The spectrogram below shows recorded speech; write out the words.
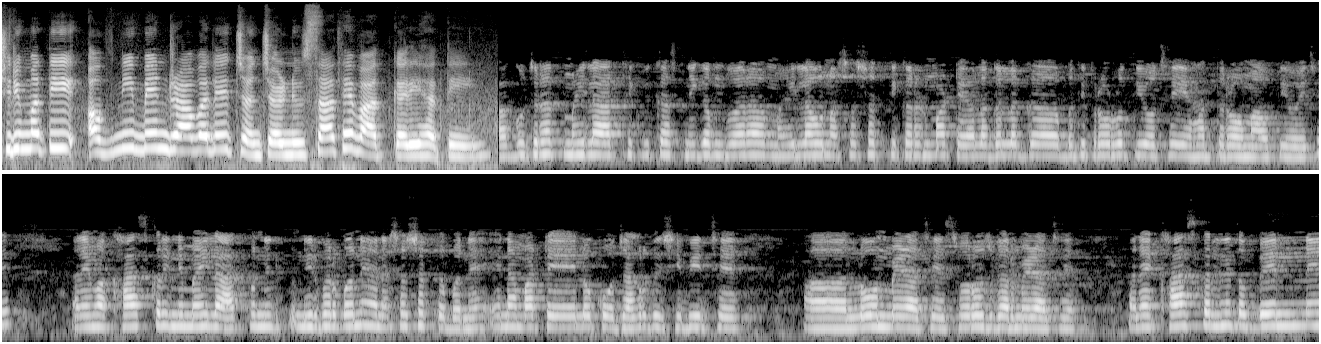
શ્રીમતી અવનીબેન રાવલે ચંચળ ન્યૂઝ સાથે વાત કરી હતી. ગુજરાત મહિલા આર્થિક વિકાસ નિગમ દ્વારા મહિલાઓના સશક્તિકરણ માટે અલગ અલગ બધી પ્રવૃત્તિઓ છે એ હાથ ધરવામાં આવતી હોય છે. અને એમાં ખાસ કરીને મહિલા આત્મનિર્ભર બને અને સશક્ત બને. એના માટે એ લોકો જાગૃતિ શિબિર છે લોન મેળા છે, સ્વરોજગાર મેળા છે. અને ખાસ કરીને તો બેનને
